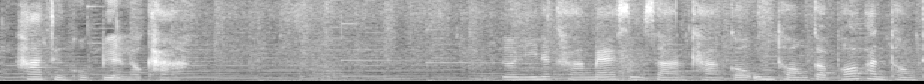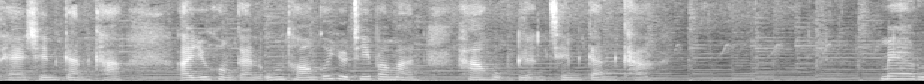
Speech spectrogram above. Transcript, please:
5-6 เดือนแล้วค่ะตัวนี้นะคะแม่ซูซานค่ะก็อุ้มท้องกับพ่อพันธุ์ทองแท้เช่นกันค่ะ อายุของการอุ้มท้องก็อยู่ที่ประมาณ 5-6 เดือนเช่นกันค่ะ แม่โร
